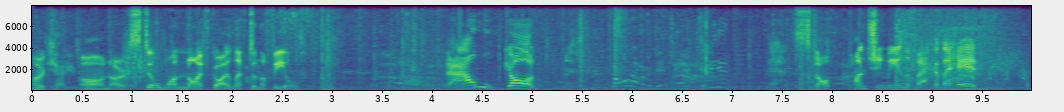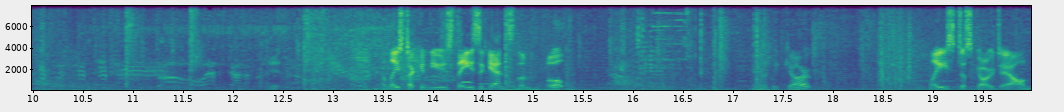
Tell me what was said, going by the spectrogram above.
Okay. Oh, no. Still one knife guy left in the field. Ow, God. Stop punching me in the back of the head. At least I can use these against them. Oh. There we go. Please just go down.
